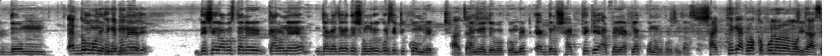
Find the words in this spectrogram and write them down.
একদম একদম মন থেকে মানে দেশের অবস্থানের কারণে জায়গা জায়গাতে সংগ্রহ করছি একটু কম রেট। আচ্ছা আমিও দেবো কম রেট। একদম ষাট থেকে আপনার এক লাখ পনেরো পর্যন্ত আছে। ষাট থেকে এক লক্ষ পনেরোর মধ্যে আছে।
